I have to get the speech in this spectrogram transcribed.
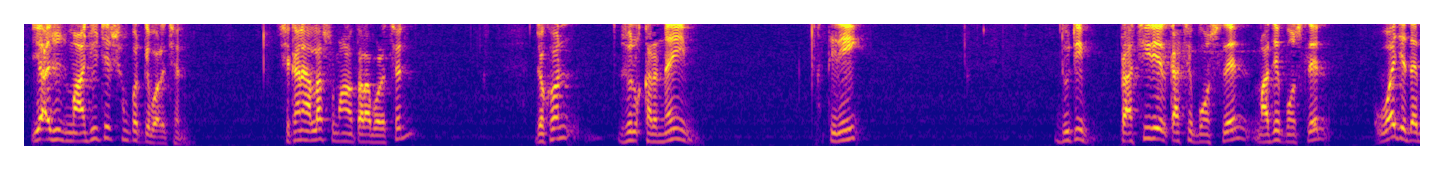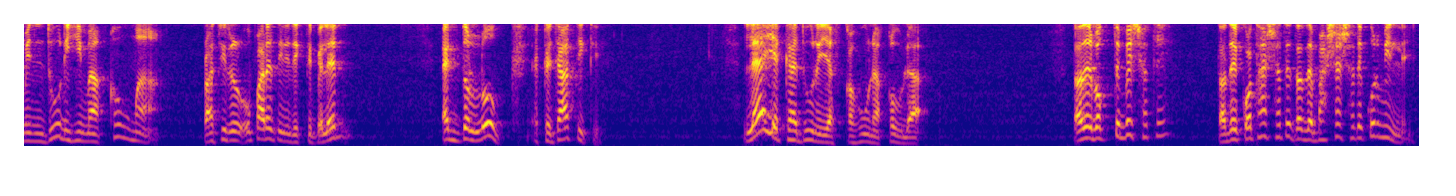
ইয়াজুজ মাজুজের সম্পর্কে বলেছেন। সেখানে আল্লাহ সুবাহতালা বলেছেন, যখন জুল জুলকারনাইন তিনি দুটি প্রাচীরের কাছে পৌঁছলেন, মাঝে পৌঁছলেন ওয়াজেদামিন দুরিহিমা কৌমা প্রাচীরের ওপারে তিনি দেখতে পেলেন একদল লোক, একটা জাতিকে। লাফকাহুনা কৌলা তাদের বক্তব্যের সাথে, তাদের কথার সাথে, তাদের ভাষার সাথে কর্মিল নেই।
